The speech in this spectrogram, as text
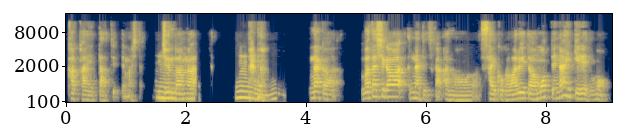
抱えたって言ってました。順番が。うん。なんか、私が、なんていうんですか、あの、最高が悪いとは思ってないけれども、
